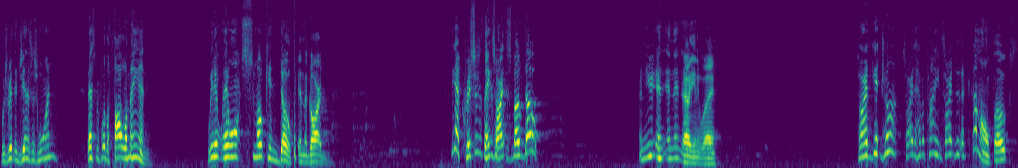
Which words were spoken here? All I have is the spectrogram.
was written in Genesis 1. That's before the fall of man. We didn't, they weren't smoking dope in the garden. You got Christians who think it's all right to smoke dope. And you and, and then oh anyway. Sorry to get drunk. Sorry to have a pint. Sorry to do that. Come on, folks.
